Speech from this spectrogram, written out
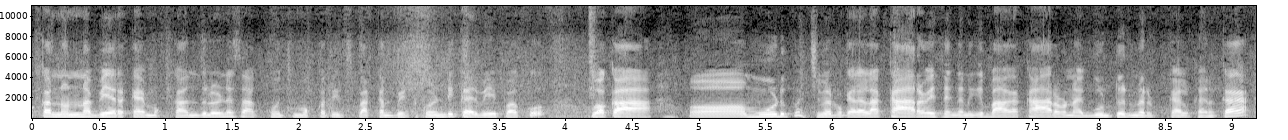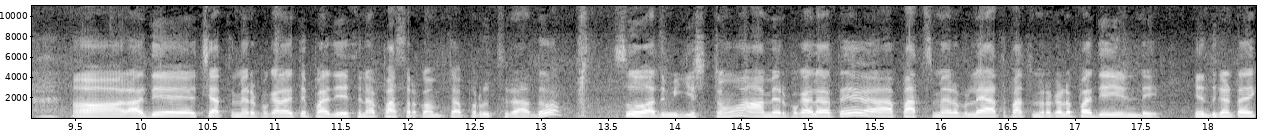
ఒక నున్న బీరకాయ ముక్క. అందులోనే సగం కొంచెం ముక్క తీసి పక్కన పెట్టుకోండి. కరివేపాకు ఒక మూడు పచ్చిమిరపకాయలు. అలా కారం వేసాం కనుక బాగా కారం ఉన్నాయి. గుంటూరు మిరపకాయలు కనుక. అదే చెత్త మిరపకాయలు అయితే పది వేసినా పసరకొంపు తప్ప రుచి రాదు. సో అది మీ ఇష్టం. ఆ మిరపకాయలు అయితే పచ్చిమిరప లేత పచ్చిమిరపకాయలు పది వేయండి. ఎందుకంటే అవి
